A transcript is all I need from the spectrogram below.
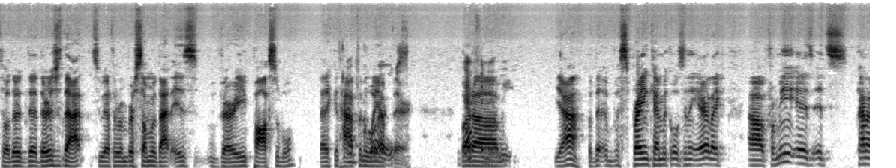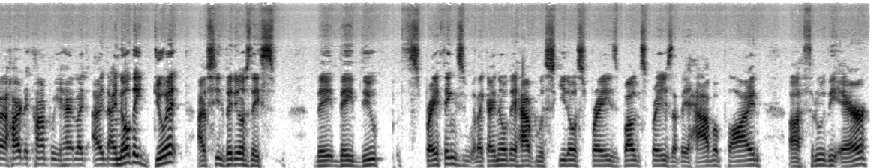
So there, there, there's that. So we have to remember some of that is very possible that it could happen way up there. But um, yeah, but the, the spraying chemicals in the air, like uh, for me, is it's kind of hard to comprehend. Like I, I know they do it. I've seen videos. They they they do spray things. Like I know they have mosquito sprays, bug sprays that they have applied uh, through the air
